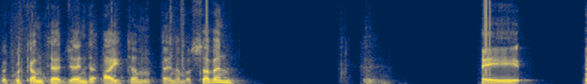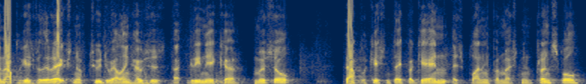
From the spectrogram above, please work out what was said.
We we come to agenda item uh, number seven. A, an application for the erection of two dwelling houses at Greenacre, Mouswald. The application type again is planning permission in principle.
